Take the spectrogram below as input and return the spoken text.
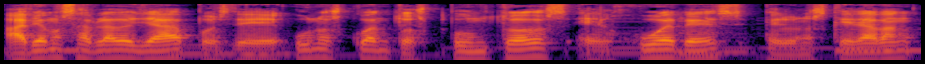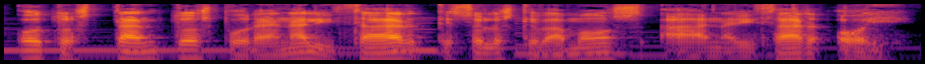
habíamos hablado ya pues de unos cuantos puntos el jueves, pero nos quedaban otros tantos por analizar que son los que vamos a analizar hoy.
